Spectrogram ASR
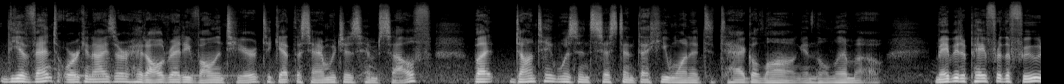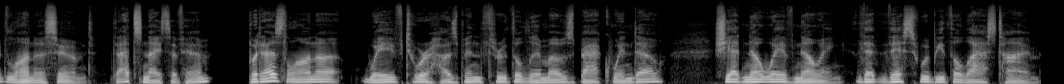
The event organizer had already volunteered to get the sandwiches himself, but Dante was insistent that he wanted to tag along in the limo. Maybe to pay for the food, Lana assumed. That's nice of him. But as Lana waved to her husband through the limo's back window, she had no way of knowing that this would be the last time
